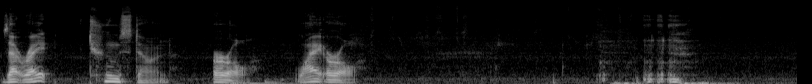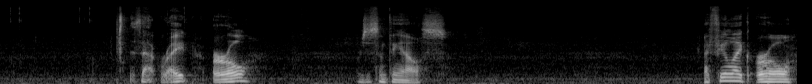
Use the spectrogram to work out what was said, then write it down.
Is that right? Tombstone, Earl. Why Earl? Is that right? Earl? Or is it something else? I feel like Earl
